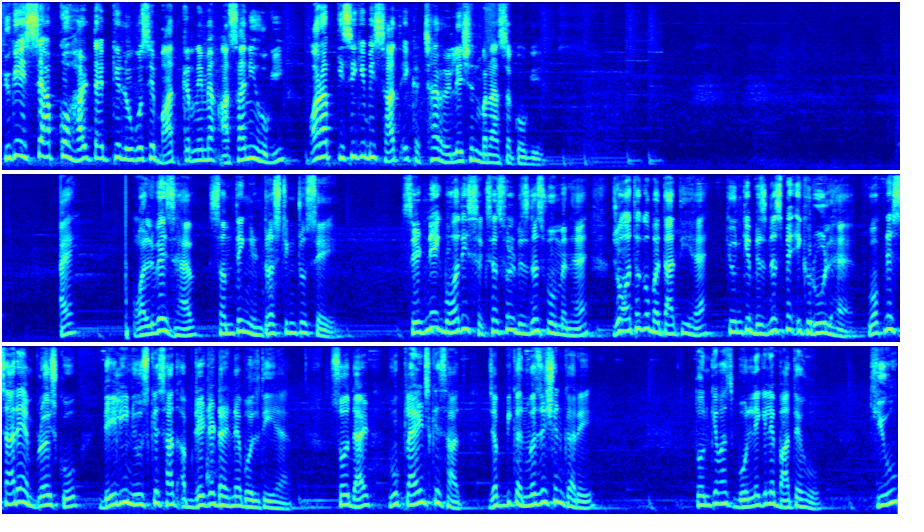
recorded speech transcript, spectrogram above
क्योंकि इससे आपको हर टाइप के लोगों से बात करने में आसानी होगी और आप किसी के भी साथ एक अच्छा रिलेशन बना सकोगे। Always have something interesting to say. Sydney एक बहुत ही सक्सेसफुल बिज़नेस वूमन है, जो ऑथर को बताती है कि उनके बिज़नेस में एक रूल है। वो अपने सारे एम्प्लॉयज़ को डेली न्यूज़ के साथ अपडेटेड रहने बोलती है। सो so दैट वो क्लाइंट्स के साथ जब भी कन्वर्जेशन करे तो उनके पास बोलने के लिए बातें हो। क्यों?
